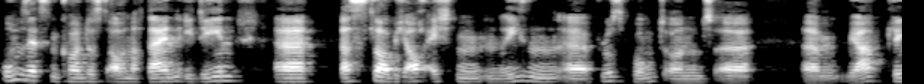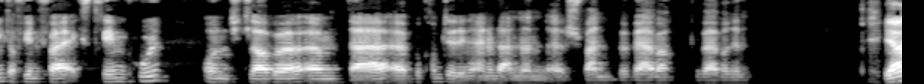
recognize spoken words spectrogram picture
umsetzen konntest, auch nach deinen Ideen, äh, das ist, glaube ich, auch echt ein, ein riesen äh, Pluspunkt und äh, ähm, ja, klingt auf jeden Fall extrem cool und ich glaube, ähm, da äh, bekommt ihr den einen oder anderen äh, spannenden Bewerber, Bewerberin. Ja,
